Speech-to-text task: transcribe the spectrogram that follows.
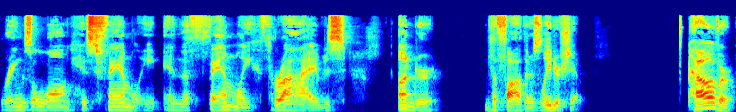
brings along his family and the family thrives under the father's leadership. However,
